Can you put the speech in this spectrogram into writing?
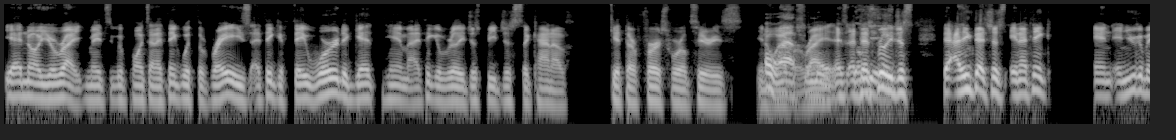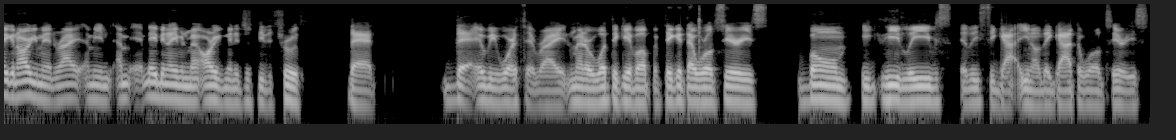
Yeah, no, you're right. You made some good points. And I think with the Rays, I think if they were to get him, I think it would really just be just to kind of get their first World Series, you know, Oh, ever, right? That's, that's really just, I think that's just, and I think, and and you can make an argument, right? I mean, I mean, maybe not even my argument, it just be the truth that that it would be worth it, right? No matter what they give up, if they get that World Series, boom, he he leaves. At least he got, you know, they got the World Series,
